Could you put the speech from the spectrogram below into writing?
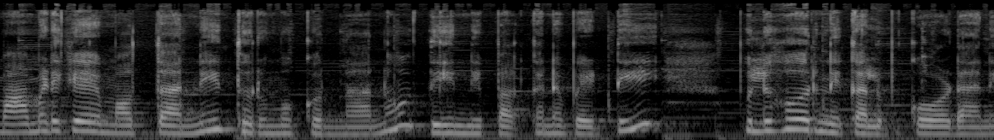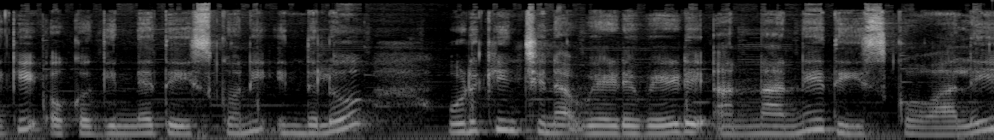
మామిడికాయ మొత్తాన్ని తురుముకున్నాను. దీన్ని పక్కన పెట్టి పులిహోరని కలుపుకోవడానికి ఒక గిన్నె తీసుకొని ఇందులో ఉడికించిన వేడి వేడి అన్నాన్ని తీసుకోవాలి.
